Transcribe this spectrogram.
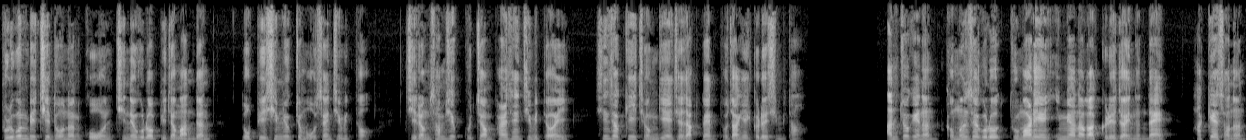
붉은 빛이 도는 고운 진흙으로 빚어 만든 높이 16.5cm, 지름 39.8cm의 신석기 전기에 제작된 도자기 그릇입니다. 안쪽에는 검은색으로 두 마리의 인면허가 그려져 있는데 학계에서는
